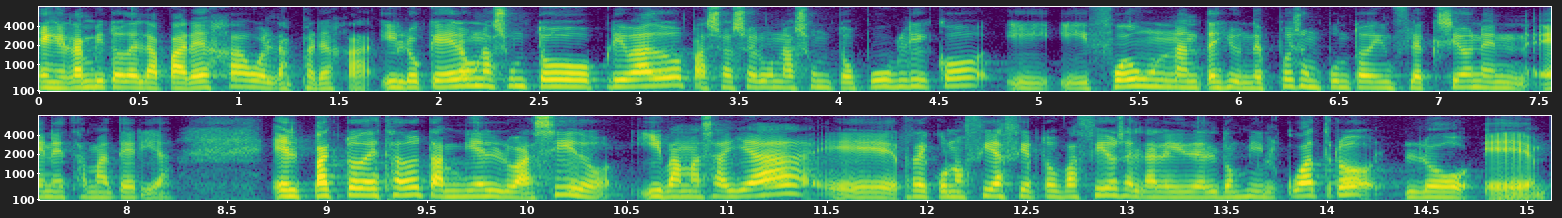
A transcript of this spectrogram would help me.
en el ámbito de la pareja o en las parejas. Y lo que era un asunto privado pasó a ser un asunto público y, fue un antes y un después, un punto de inflexión en, esta materia. El Pacto de Estado también lo ha sido, iba más allá, eh, reconocía ciertos vacíos en la ley del 2004, lo, eh,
